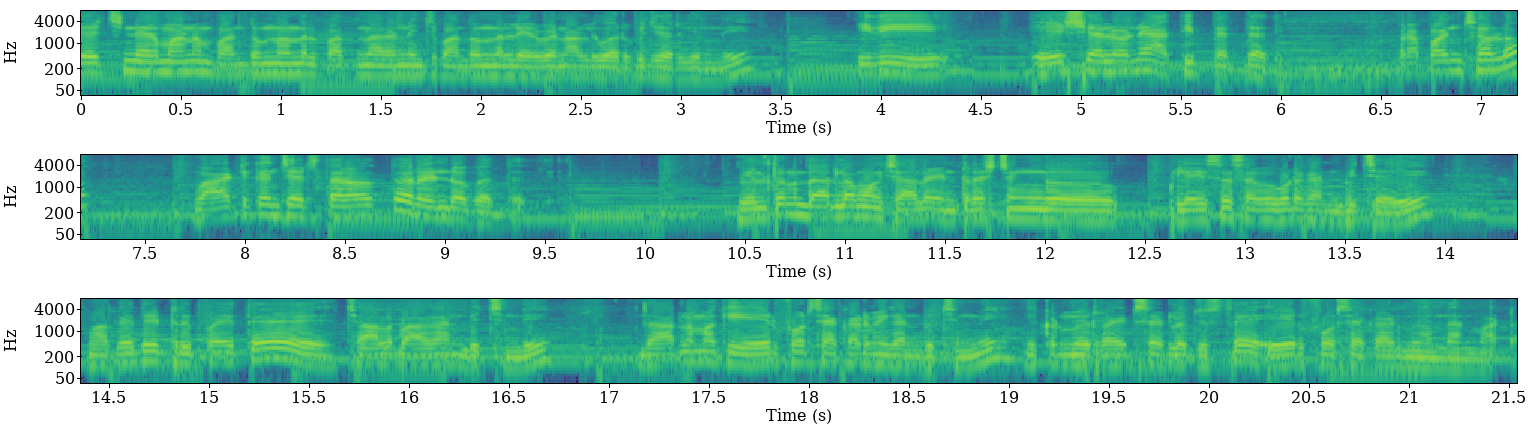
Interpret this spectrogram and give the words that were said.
చర్చ్ నిర్మాణం పంతొమ్మిది వందల పద్నాలుగు నుంచి పంతొమ్మిది వందల ఇరవై నాలుగు వరకు జరిగింది. ఇది ఏషియాలోనే అతి పెద్దది. ప్రపంచంలో వాటికన్ చర్చ్ తర్వాత రెండో పెద్దది. వెళ్తున్న దారిలో మాకు చాలా ఇంట్రెస్టింగ్ ప్లేసెస్ అవి కూడా కనిపించాయి. మాకైతే ట్రిప్ అయితే చాలా బాగా అనిపించింది. దారిలో మాకు ఎయిర్ ఫోర్స్ అకాడమీ కనిపించింది. ఇక్కడ మీరు రైట్ సైడ్లో చూస్తే ఎయిర్ ఫోర్స్ అకాడమీ ఉందన్నమాట.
